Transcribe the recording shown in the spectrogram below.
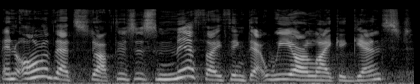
and all of that stuff. There's this myth, I think, that we are like against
